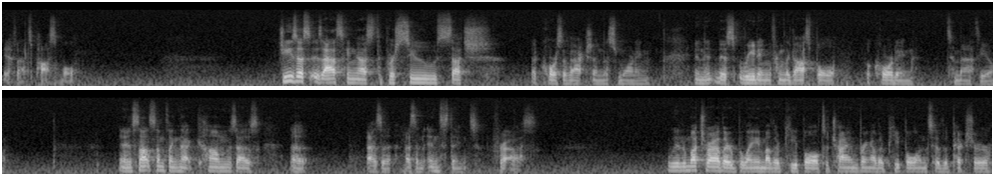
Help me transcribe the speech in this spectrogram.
if that's possible. Jesus is asking us to pursue such a course of action this morning in this reading from the Gospel according to Matthew. And it's not something that comes as a, as, a, as an instinct for us. We'd much rather blame other people to try and bring other people into the picture.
